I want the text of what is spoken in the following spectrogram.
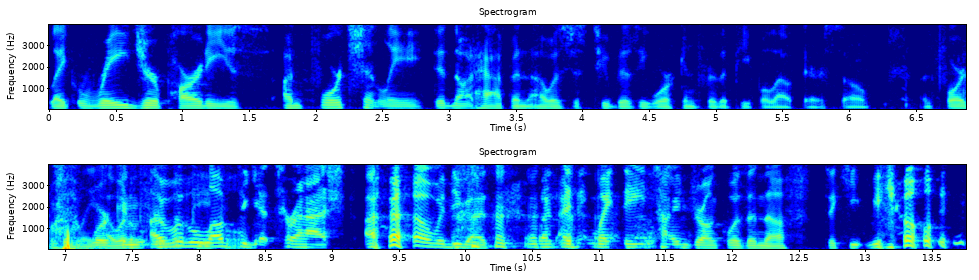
like rager parties unfortunately did not happen. I was just too busy working for the people out there. So unfortunately, I would I would love to get trashed with you guys, but I think my daytime drunk was enough to keep me going.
